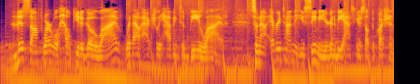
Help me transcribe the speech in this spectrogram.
This software will help you to go live without actually having to be live. So now every time that you see me, you're gonna be asking yourself the question,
